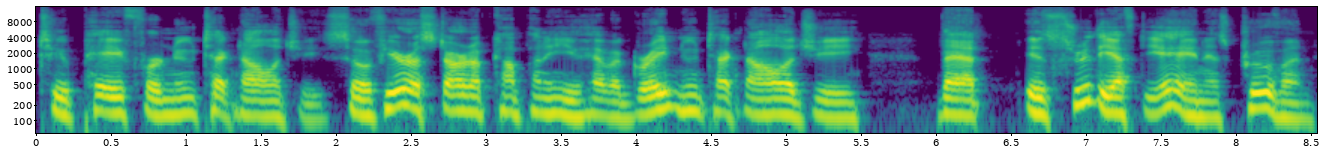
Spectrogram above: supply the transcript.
to pay for new technologies. So if you're a startup company, you have a great new technology that is through the FDA and is proven,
